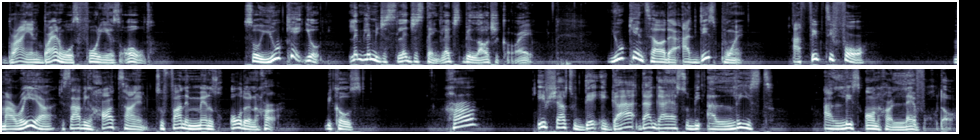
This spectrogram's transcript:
Bryan. Bryan was 40 years old. So you can't yo, let, let me just let's just think, let's just be logical, right? You can tell that at this point, at 54, Mariah is having a hard time to find a man who's older than her because her if she has to date a guy that guy has to be at least at least on her level though.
